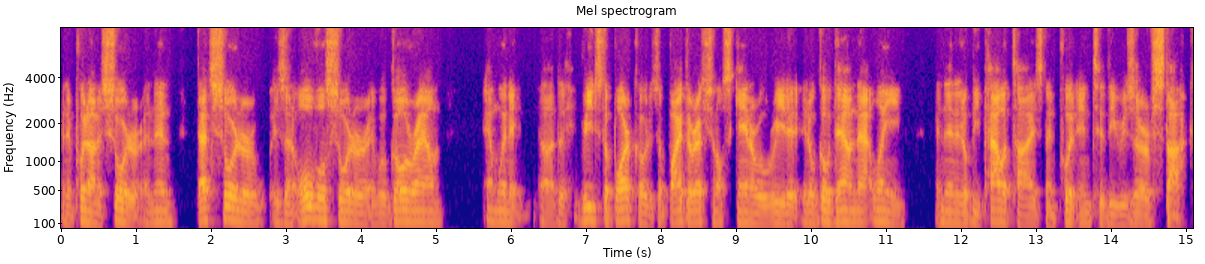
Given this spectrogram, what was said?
and they're put on a sorter. And then that sorter is an oval sorter and will go around and when it uh, the reads the barcode it's a bidirectional scanner will read it it'll go down that lane and then it'll be palletized and put into the reserve stock.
